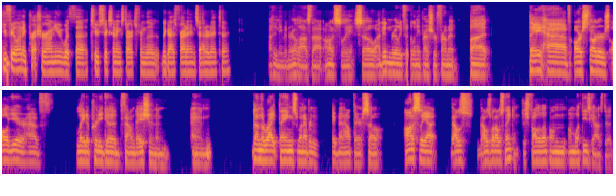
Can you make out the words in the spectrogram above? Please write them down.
Do you feel any pressure on you with uh, two six inning starts from the the guys Friday and Saturday today? I didn't even realize that honestly. So I didn't really feel any pressure from it, but they have our starters all year have laid a pretty good foundation and and done the right things whenever they've been out there. So honestly, I, that was that was what I was thinking. Just follow up on on what these guys did.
